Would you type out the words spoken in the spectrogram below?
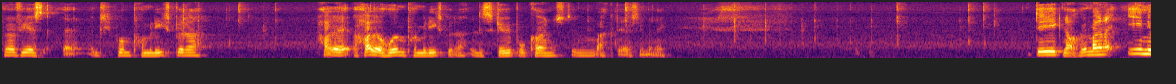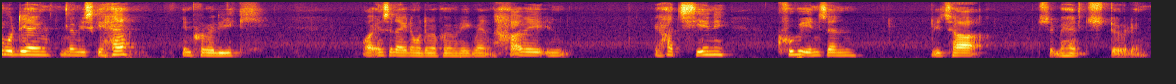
85. Vi skal bruge en Premier League spiller. Har vi, har vi overhovedet en Premier League spiller? Eller skal vi bruge coins? Det magter jeg simpelthen ikke. Det er ikke nok. Vi mangler en i vurdering, men vi skal have en Premier League. Og indsender ikke nogen af dem med Premier League, men har vi en... Vi har Tierney. Kunne vi indsende? Vi tager simpelthen Sterling.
